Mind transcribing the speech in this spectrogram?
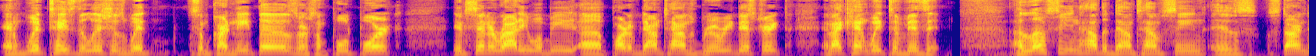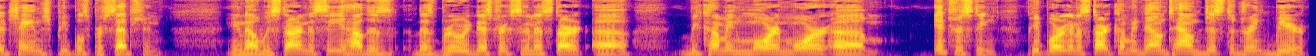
and would taste delicious with some carnitas or some pulled pork. Incinerati will be uh, part of downtown's brewery district, and I can't wait to visit. I love seeing how the downtown scene is starting to change people's perception. You know, we're starting to see how this this brewery district's going to start uh, becoming more and more um, interesting. People are going to start coming downtown just to drink beer.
